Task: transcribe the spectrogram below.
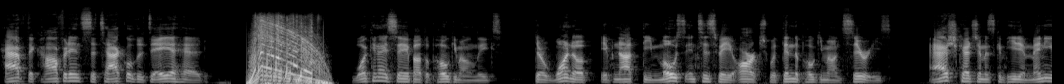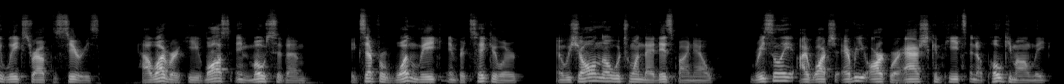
Have the confidence to tackle the day ahead. What can I say about the Pokemon leagues? They're one of, if not the most anticipated arcs within the Pokemon series. Ash Ketchum has competed in many leagues throughout the series. However, he lost in most of them, except for one league in particular, and we should all know which one that is by now. Recently, I watched every arc where Ash competes in a Pokemon League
